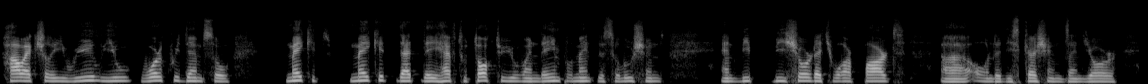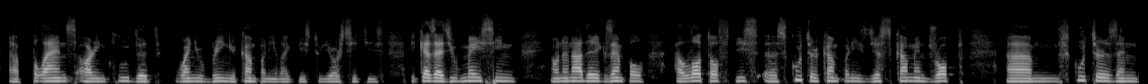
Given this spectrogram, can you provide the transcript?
how actually will you work with them. So make it make it that they have to talk to you when they implement the solutions and be, be sure that you are part uh, on the discussions and your uh, plans are included when you bring a company like this to your cities. Because as you may seen on another example, a lot of these uh, scooter companies just come and drop um, scooters and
